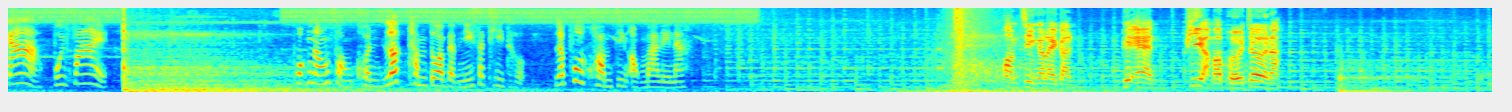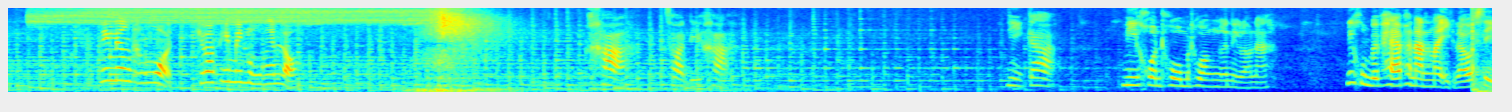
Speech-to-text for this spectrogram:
กกล้าปุ้ยฝ้าย พวกน้องสองคนเลิกทำตัวแบบนี้สักทีเถอะ แล้วพูดความจริงออกมาเลยนะ ความจริงอะไรกัน พี่แอน พี่อย่ามาเพ้อเจ้อนะ นี่เรื่องทั้งหมด คิดว่าพี่ไม่รู้งั้นเหรอ ค่ะ สวัสดีค่ะ นี่ก้า มีคนโทรมาทวงเงินอีกแล้วนะ นี่คุณไปแพ้พนันมาอีกแล้วสิ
